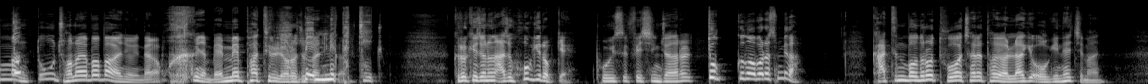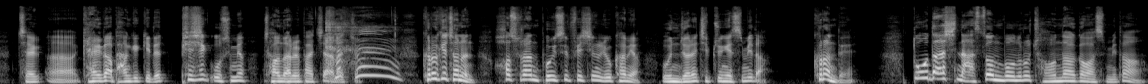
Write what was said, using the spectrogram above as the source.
번만 또 전화해봐봐 아니 내가 확 그냥 맴매 파티를 맴매 열어줄라니까 파티 해줘. 그렇게 저는 아주 호기롭게 보이스 피싱 전화를 뚝 끊어버렸습니다 같은 번호로 두어 차례 더 연락이 오긴 했지만 제 어, 개가 방귀 뀌듯 피식 웃으며 전화를 받지 않았죠 그렇게 저는 허술한 보이스 피싱을 욕하며 운전에 집중했습니다 그런데 또다시 낯선 번호로 전화가 왔습니다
